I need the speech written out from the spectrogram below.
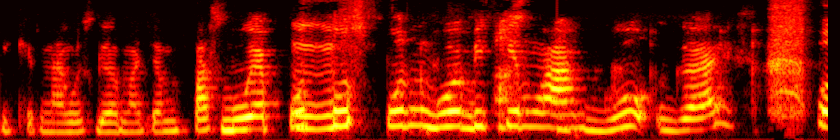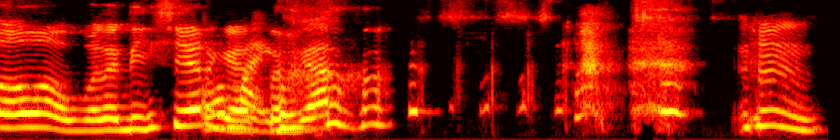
bikin lagu segala macam. Pas gue putus pun gue bikin lagu, guys. Wow, wow, boleh di-share Oh nggak my tuh? god. Hmm.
